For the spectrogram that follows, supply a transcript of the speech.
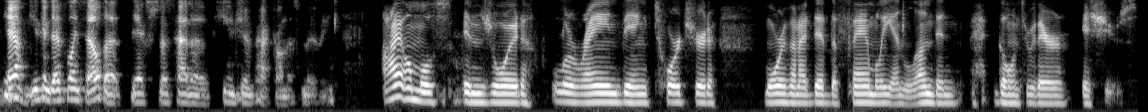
yeah, you can definitely tell that The Exorcist had a huge impact on this movie. I almost enjoyed Lorraine being tortured more than I did the family in London going through their issues.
